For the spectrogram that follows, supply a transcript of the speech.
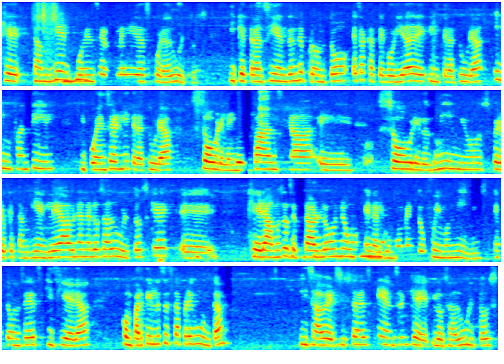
que también pueden ser leídas por adultos y que trascienden de pronto esa categoría de literatura infantil y pueden ser literatura sobre la infancia, eh, sobre los niños, pero que también le hablan a los adultos que eh, queramos aceptarlo o no, en algún momento fuimos niños. Entonces quisiera compartirles esta pregunta y saber si ustedes piensan que los adultos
